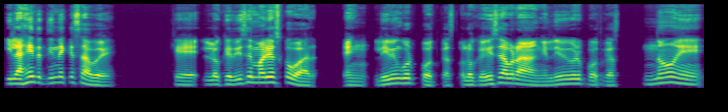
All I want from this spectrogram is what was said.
Y la gente tiene que saber que lo que dice Mario Escobar en Living Word Podcast o lo que dice Abraham en Living Word Podcast no es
